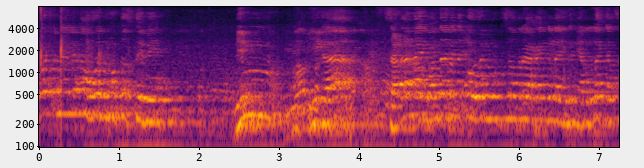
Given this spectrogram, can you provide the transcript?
ಕೊಟ್ಟ ಮೇಲೆ ನಾವು ಹೋಗಿ ಮುಟ್ಟಿಸ್ತೀವಿ. ನಿಮ್ ಈಗ ಸಡನ್ ಆಗಿ ಒಂದೇ ದಿನಕ್ಕೆ ಹೋಗಿ ಮುಟ್ಸಂದ್ರೆ ಆಗಂಗಿಲ್ಲ. ಇದನ್ನೆಲ್ಲ ಕೆಲಸ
